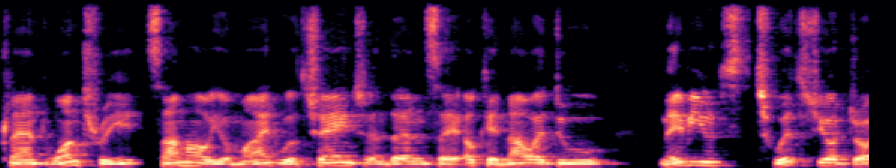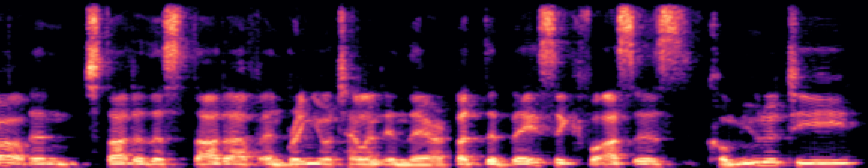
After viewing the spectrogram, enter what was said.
plant one tree, somehow your mind will change and then say, okay, now I do maybe you switch your job and started a startup and bring your talent in there. But the basic for us is community,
